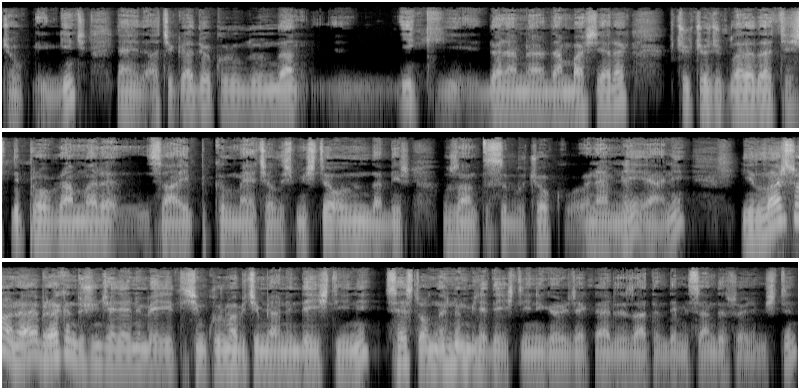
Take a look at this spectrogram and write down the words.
çok ilginç. Yani açık radyo kurulduğundan ilk dönemlerden başlayarak küçük çocuklara da çeşitli programları sahip kılmaya çalışmıştı. Onun da bir uzantısı bu çok önemli yani. Yıllar sonra bırakın düşüncelerinin ve iletişim kurma biçimlerinin değiştiğini, ses tonlarının bile değiştiğini göreceklerdir zaten demin sen de söylemiştin.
